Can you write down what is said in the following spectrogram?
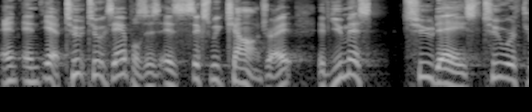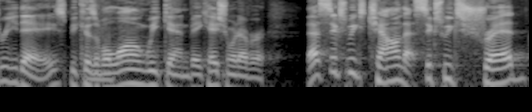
And and yeah, two two examples is is six week challenge, right? If you miss two days, two or three days because of a long weekend, vacation, whatever, that six weeks challenge, that six weeks shred,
